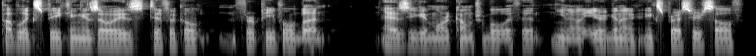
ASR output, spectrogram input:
public speaking is always difficult for people, but as you get more comfortable with it, you know, you're going to express yourself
